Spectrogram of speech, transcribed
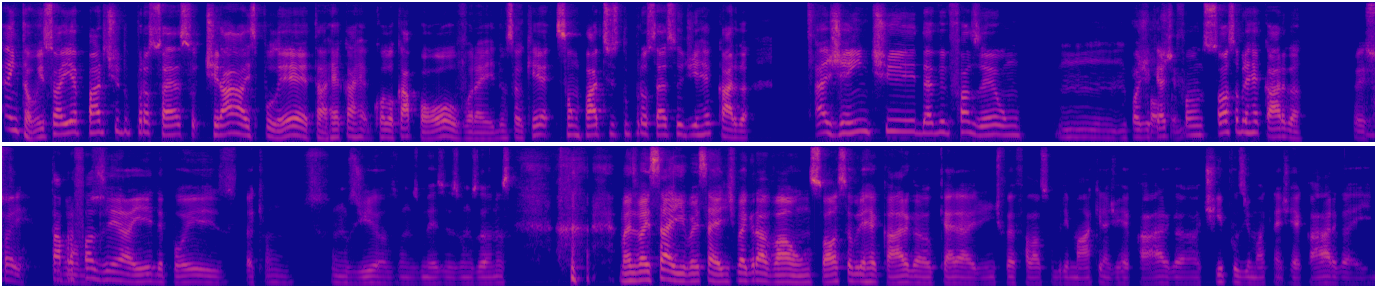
é, então, isso aí é parte do processo. Tirar a espoleta, colocar pólvora e não sei o que, são partes do processo de recarga. A gente deve fazer um, um podcast sobre... falando só sobre recarga. É isso aí. Tá para fazer aí depois, daqui uns, uns dias, uns meses, uns anos. Mas vai sair, vai sair. A gente vai gravar um só sobre recarga, que a gente vai falar sobre máquina de recarga, tipos de máquina de recarga e,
